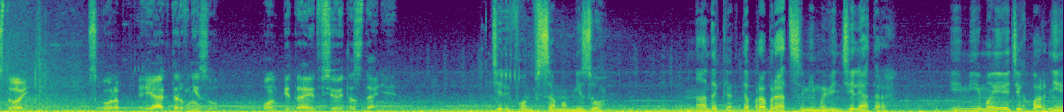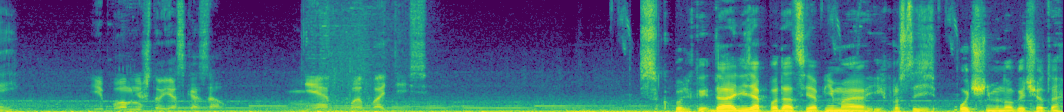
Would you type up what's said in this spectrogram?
Стой. Скоро реактор внизу. Он питает все это здание. Телефон в самом низу. Надо как-то пробраться мимо вентилятора. И мимо этих парней. И помни, что я сказал. Не попадись. Сколько... Да, нельзя попадаться, я понимаю. Их просто здесь очень много что-то.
